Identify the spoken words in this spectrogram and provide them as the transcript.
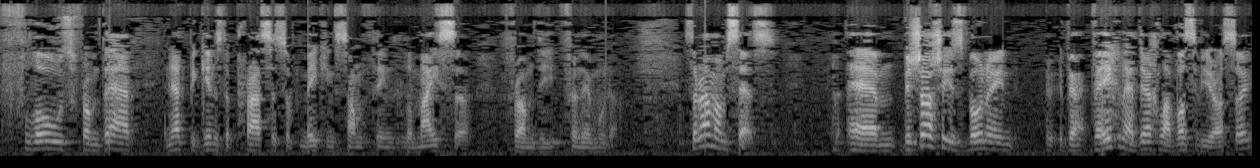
flows from that, and that begins the process of making something lemaisa from the from the Muna. So Rambam says, um, "B'shosh is bonein ve'echne aderech lavosav yirasoi,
